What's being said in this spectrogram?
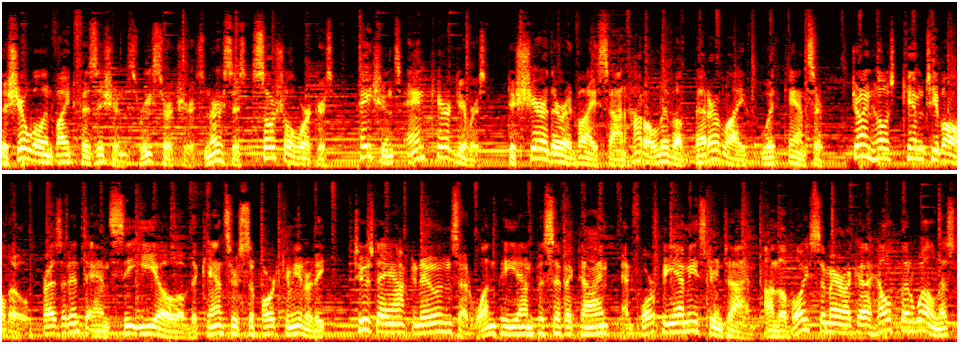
The show will invite physicians, researchers, nurses, social workers, patients, and caregivers to share their advice on how to live a better life with cancer. Join host Kim Thiboldeaux, President and CEO of the Cancer Support Community, Tuesday afternoons at 1 p.m. Pacific Time and 4 p.m. Eastern Time on the Voice America Health and Wellness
